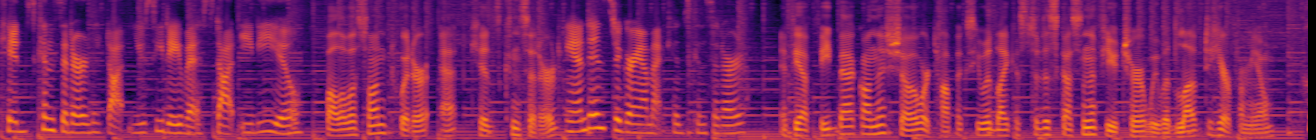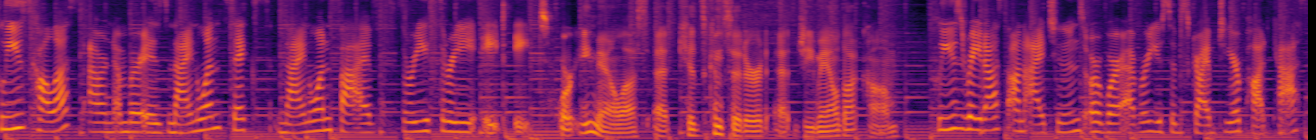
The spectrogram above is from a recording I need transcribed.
kidsconsidered.ucdavis.edu, Follow us on Twitter at Kids Considered. and Instagram at Kids Considered. If you have feedback on this show or topics you would like us to discuss in the future, we would love to hear from you. Please call us. Our number is 916 915 3388. Or email us at kidsconsidered at gmail.com. Please rate us on iTunes or wherever you subscribe to your podcasts.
